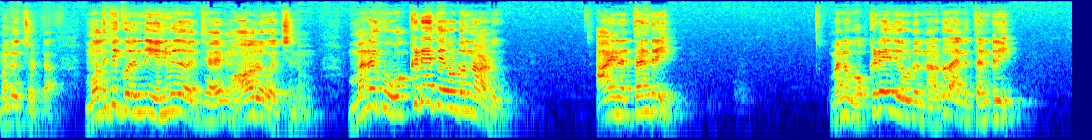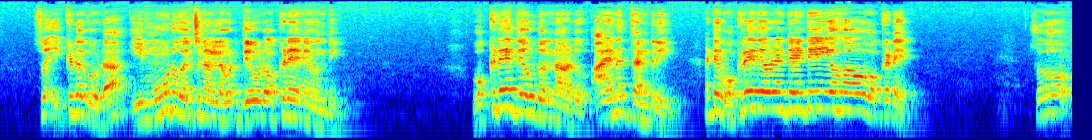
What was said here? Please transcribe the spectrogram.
మరో చోట. మొదటి కొరింది ఎనిమిదో అధ్యాయం ఆరో వచనం. మనకు ఒక్కడే దేవుడు ఉన్నాడు ఆయన తండ్రి. మనం ఒక్కడే దేవుడు ఉన్నాడు ఆయన తండ్రి. సో ఇక్కడ కూడా ఈ మూడు వచనంలో దేవుడు ఒక్కడే అనే ఉంది. ఒక్కడే దేవుడు ఉన్నాడు ఆయన తండ్రి. అంటే ఒకడే దేవుడు అంటే ఏంటి? యహోవా ఒక్కడే. సో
